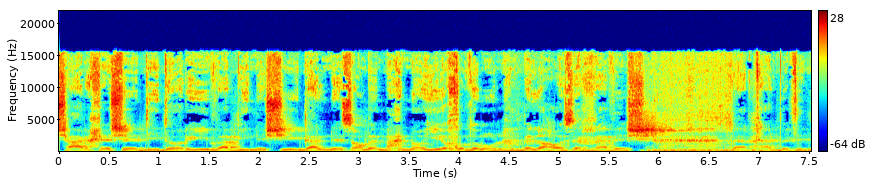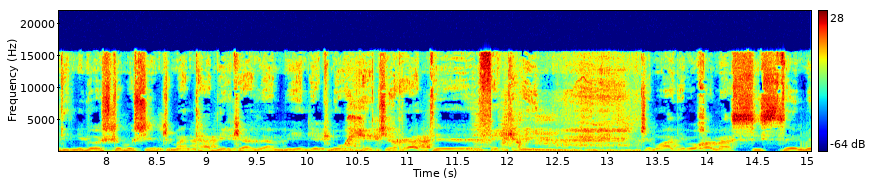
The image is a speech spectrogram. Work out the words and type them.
چرخش دیداری و بینشی در نظام معنایی خودمون به لحاظ روش در تربیت دینی داشته باشیم که من تعبیر کردم به این یک نوع هجرت فکری. که ما اگه بخوایم از سیستم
